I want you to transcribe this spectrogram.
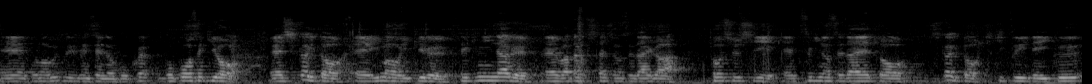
えーこの臼井先生のごご功績を、えーしっかりと、えー今を生きる責任のある、えー私たちの世代が踏襲し、えー次の世代へとかりと引き継いでいく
